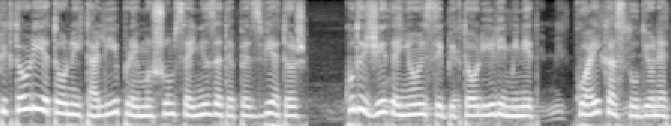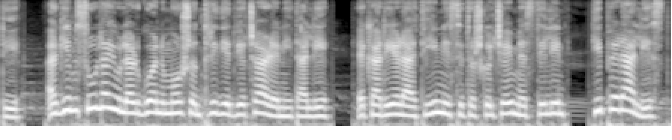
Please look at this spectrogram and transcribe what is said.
Piktori jeton në Itali prej më shumë se njëzet e pesë vjetësh, ku të gjithë e njohin si piktori i Riminit, ku ai ka studion e tij. Agim Sulaj u largua në moshën tridhjetë vjeçare në Itali, e karriera e tij nisi të shkëlqejë me stilin hiperrealist,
